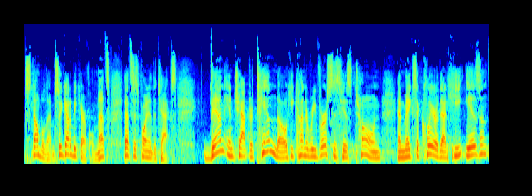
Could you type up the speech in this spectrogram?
stumble them. So you got to be careful. And that's, that's his point of the text. Then in chapter 10, though, he kind of reverses his tone and makes it clear that he isn't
